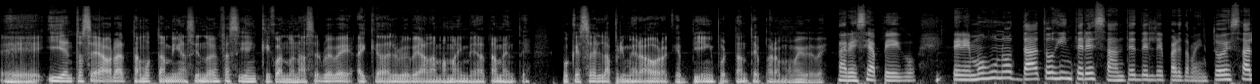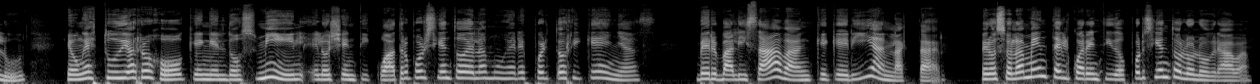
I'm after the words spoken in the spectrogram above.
Eh, y entonces ahora estamos también haciendo énfasis en que cuando nace el bebé hay que dar el bebé a la mamá inmediatamente, porque esa es la primera hora que es bien importante para mamá y bebé. Parece apego. Tenemos unos datos interesantes del Departamento de Salud, que un estudio arrojó que en el 2000 el 84% de las mujeres puertorriqueñas verbalizaban que querían lactar, pero solamente el 42% lo lograba.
